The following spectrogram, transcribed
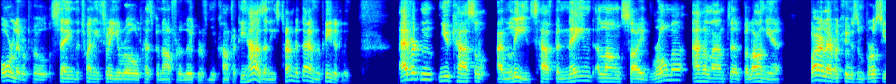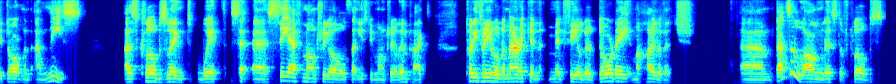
or Liverpool, saying the 23 year old has been offered a lucrative new contract. He has, and he's turned it down repeatedly. Everton, Newcastle, and Leeds have been named alongside Roma, Atalanta, Bologna, Bayer Leverkusen, Borussia Dortmund, and Nice as clubs linked with uh, CF Montreal's, that used to be Montreal Impact, 23 year old American midfielder Djordje Mihailovic. Um, that's a long list of clubs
